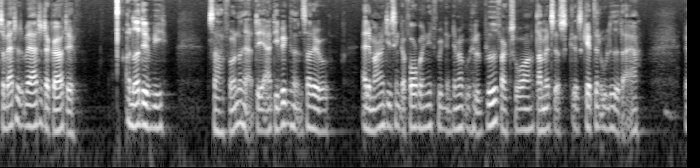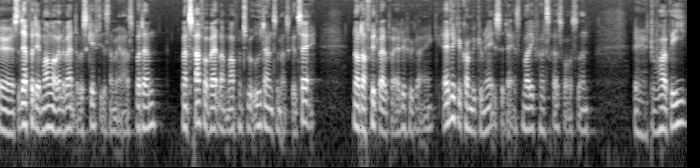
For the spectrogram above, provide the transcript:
Så hvad er, det, hvad er det, der gør det? Og noget af det, vi så har fundet her, det er, at i virkeligheden, så er det jo er det mange af de ting, der foregår inde i familien, det man kunne kalde bløde faktorer, der er med til at skabe den ulighed, der er. Øh, så derfor er det meget, meget relevant at beskæftige sig med, altså hvordan man træffer valg om, hvilken type uddannelse man skal tage, når der er frit valg på alle hylder. Ikke? Alle kan komme i gymnasiet i dag, sådan var det ikke for 50 år siden. Øh, du har rige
